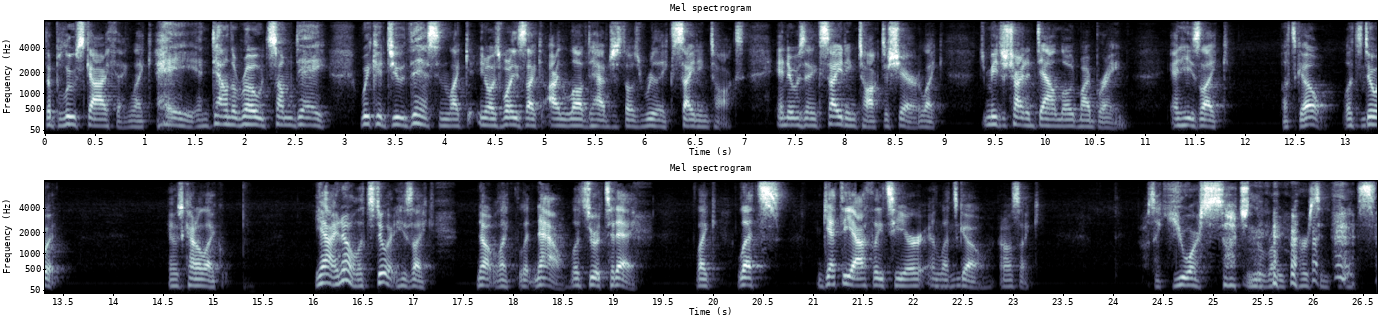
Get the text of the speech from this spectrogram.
the blue sky thing, like, hey, and down the road someday we could do this, and like you know, it's one of these like I love to have just those really exciting talks, and it was an exciting talk to share, like me just trying to download my brain, and he's like, let's go, let's do it. it was kind of like, yeah, I know, let's do it. He's like, no, like let, now, let's do it today. Like, let's get the athletes here and let's go. And I was like, I was like, you are such the right person for this.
